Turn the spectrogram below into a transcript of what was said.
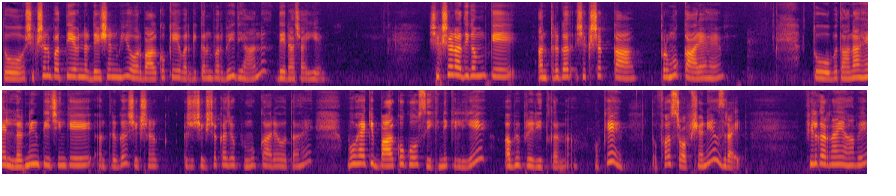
तो शिक्षण पद्धति एवं निर्देशन भी और बालकों के वर्गीकरण पर भी ध्यान देना चाहिए। शिक्षण अधिगम के अंतर्गत शिक्षक का प्रमुख कार्य है तो बताना है लर्निंग टीचिंग के अंतर्गत शिक्षण, शिक्षक का जो प्रमुख कार्य होता है, वो है कि बालकों को सीखने के लिए अभिप्रेरित करना, ओके? तो first option is right fill करना है यहाँ पे।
